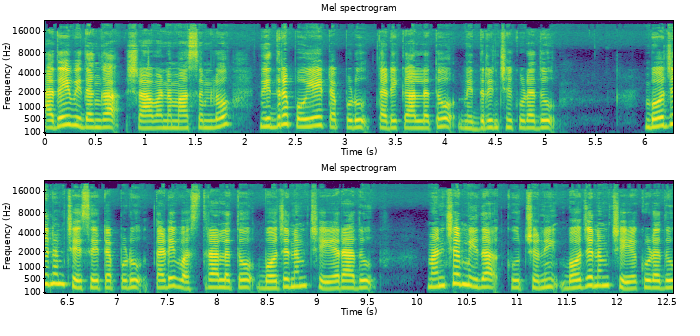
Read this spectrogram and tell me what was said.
అదేవిధంగా శ్రావణ మాసంలో నిద్రపోయేటప్పుడు తడికాళ్ళతో నిద్రించకూడదు. భోజనం చేసేటప్పుడు తడి వస్త్రాలతో భోజనం చేయరాదు. మంచం మీద కూర్చొని భోజనం చేయకూడదు.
